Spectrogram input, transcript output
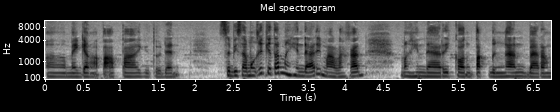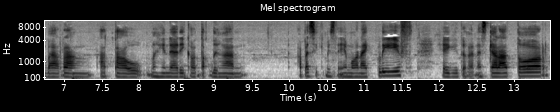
uh, megang apa-apa gitu. Dan sebisa mungkin kita menghindari malah kan menghindari kontak dengan barang-barang atau menghindari kontak dengan apa sih misalnya mau naik lift kayak gitu kan eskalator.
